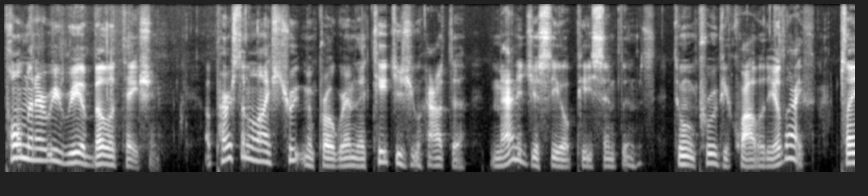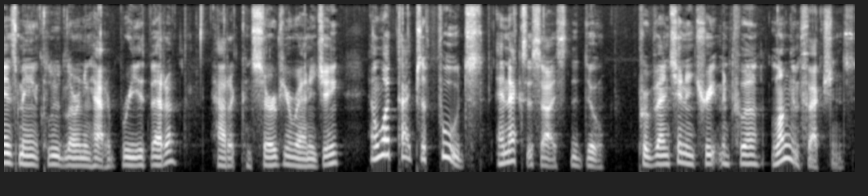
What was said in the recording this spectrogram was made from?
Pulmonary rehabilitation. A personalized treatment program that teaches you how to manage your COP symptoms to improve your quality of life. Plans may include learning how to breathe better, how to conserve your energy, and what types of foods and exercise to do. Prevention and treatment for lung infections.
